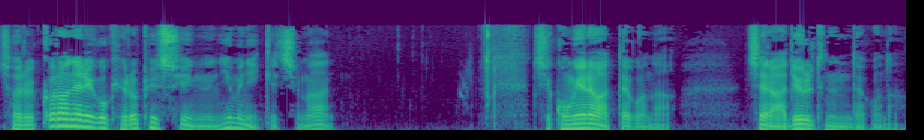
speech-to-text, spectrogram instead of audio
저를 끌어내리고 괴롭힐 수 있는 힘은 있겠지만 제 공연에 왔다거나 제 라디오를 듣는다거나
